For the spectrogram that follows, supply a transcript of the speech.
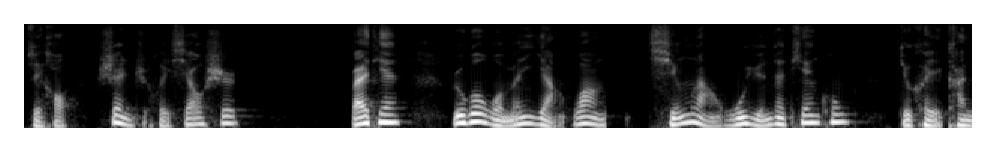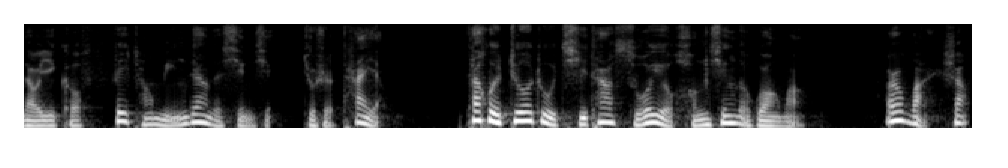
最后甚至会消失。白天，如果我们仰望晴朗无云的天空，就可以看到一颗非常明亮的星星，就是太阳，它会遮住其他所有恒星的光芒。而晚上，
